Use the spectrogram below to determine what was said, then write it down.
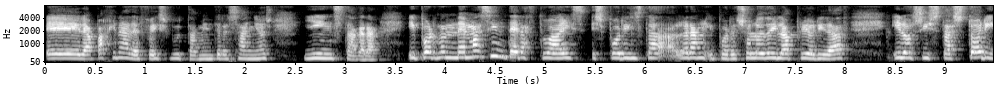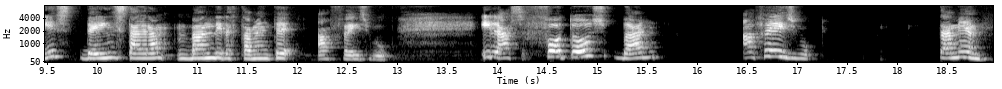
eh, la página de Facebook también tres años y Instagram. Y por donde más interactuáis es por Instagram y por eso le doy la prioridad. Y los Insta Stories de Instagram van directamente a Facebook. Y las fotos van a Facebook. También,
